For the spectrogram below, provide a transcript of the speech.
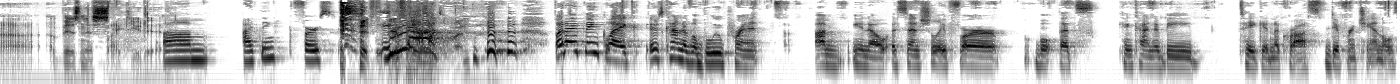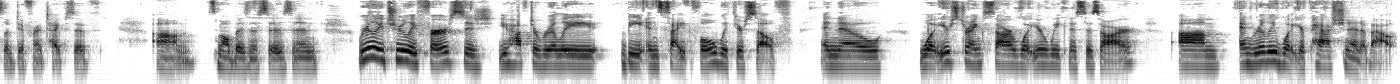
uh, a business like you did? Um, I think first, yeah. but I think like there's kind of a blueprint, um, you know, essentially for well, that's can kind of be taken across different channels of different types of um, small businesses. And really, truly, first is you have to really be insightful with yourself and know what your strengths are, what your weaknesses are, um, and really what you're passionate about.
